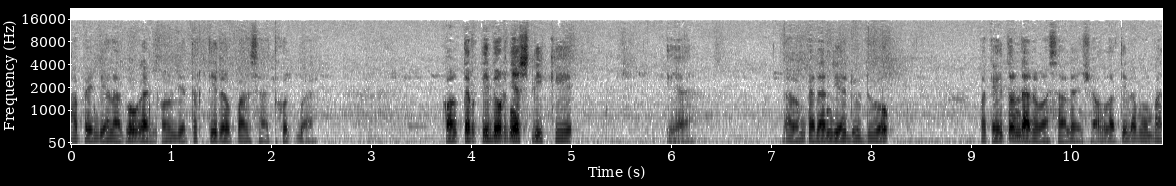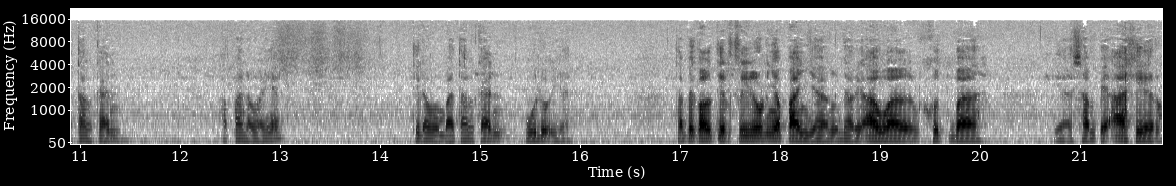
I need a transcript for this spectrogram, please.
Apa yang dia lakukan kalau dia tertidur pada saat khutbah? Kalau tertidurnya sedikit ya dalam keadaan dia duduk maka itu tidak ada masalah insya Allah tidak membatalkan apa namanya tidak membatalkan wudhu ya tapi kalau tertidurnya panjang dari awal khutbah ya sampai akhir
